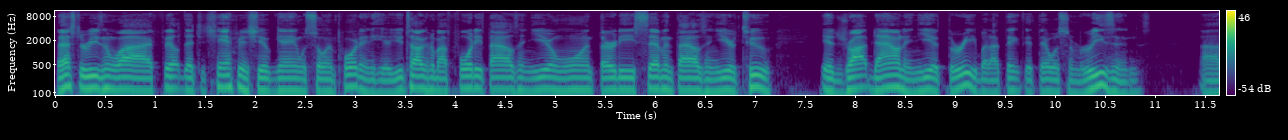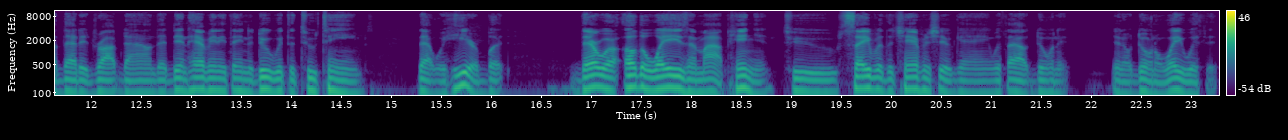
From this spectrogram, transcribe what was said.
That's the reason why I felt that the championship game was so important here. You're talking about 40,000 year one, 37,000 year two. It dropped down in year three, but I think that there were some reasons uh, that it dropped down that didn't have anything to do with the two teams that were here. But there were other ways, in my opinion, to savor the championship game without doing it, you know, doing away with it.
